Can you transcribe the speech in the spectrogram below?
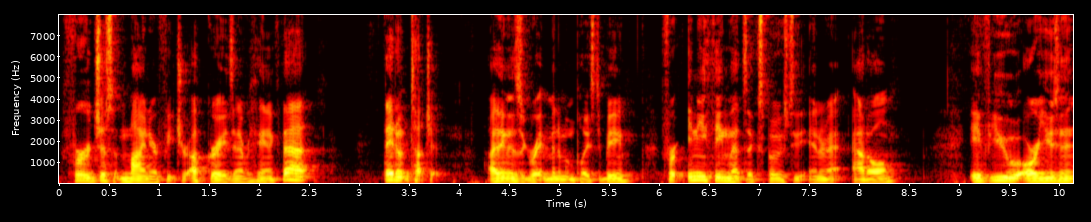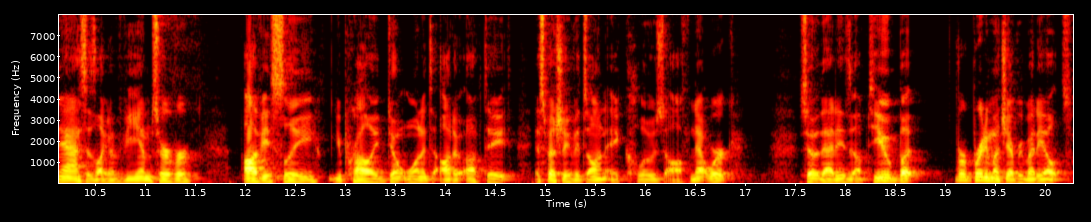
for just minor feature upgrades and everything like that, they don't touch it. I think this is a great minimum place to be for anything that's exposed to the internet at all. If you are using the NAS as like a VM server, obviously you probably don't want it to auto update, especially if it's on a closed off network. So that is up to you, but for pretty much everybody else,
